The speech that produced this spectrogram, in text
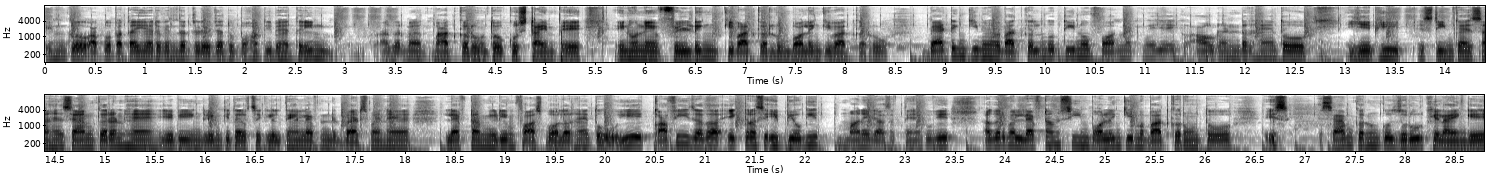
इनको आपको पता ही है, रविंदर जडेजा तो बहुत ही बेहतरीन, अगर मैं बात करूँ तो कुछ टाइम पे इन्होंने फील्डिंग की बात कर लूँ बॉलिंग की बात कर लूँ बैटिंग की भी मैं बात कर लूँ तो तीनों फॉर्मेट में ये एक ऑलराउंडर हैं तो ये भी इस टीम का हिस्सा हैं। सैम करन है, ये भी इंग्लैंड की तरफ़ से खेलते हैं लेफ़्ट हैंडेड बैट्समैन है left arm medium fast bowler हैं तो ये काफ़ी ज़्यादा एक तरह से उपयोगी माने जा सकते हैं, क्योंकि अगर मैं लेफ़्ट आर्म सीम बॉलिंग की मैं बात करूँ तो इस सैम करन को ज़रूर खिलाएँगे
